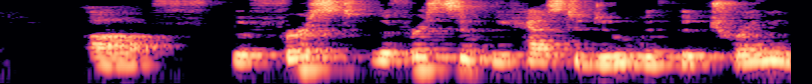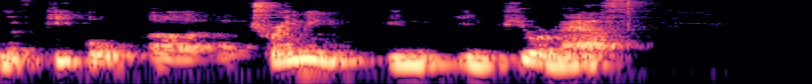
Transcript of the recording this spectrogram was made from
Uh, the first, the first simply has to do with the training of people. Uh, training in, in pure math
